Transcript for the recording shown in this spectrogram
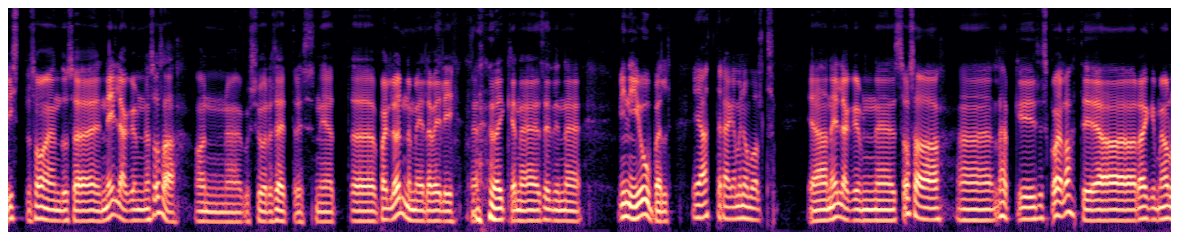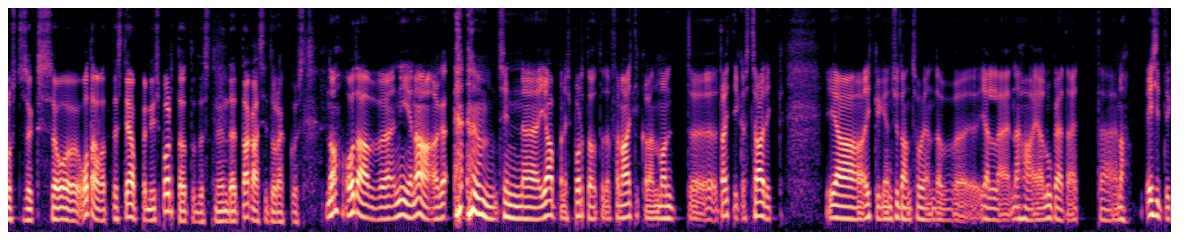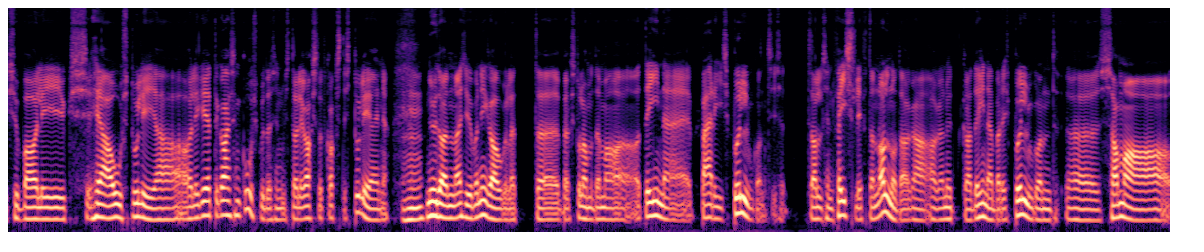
Istmesoojenduse neljakümnes osa on äh, kusjuures eetris, nii et äh, palju õnne meile, Veli väikene selline minijuubel. jah, tere ka minu poolt! ja neljakümnes osa äh, lähebki siis kohe lahti ja räägime alustuseks odavatest Jaapani sportautodest, nende tagasitulekust. noh, odav äh, nii ja naa, aga siin äh, Jaapani sportautode fanaatik olen ma olnud äh, tatikast saadik ja ikkagi on südantsoojendav jälle näha ja lugeda, et noh, esiteks juba oli üks hea uus tulija, oli GT kaheksakümmend kuus, kui ta siin vist oli, kaks tuhat kaksteist tuli, on ju. Mhm. nüüd on asi juba nii kaugel, et peaks tulema tema teine päris põlvkond siis, et tal siin facelift on olnud, aga, aga nüüd ka teine päris põlvkond, sama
